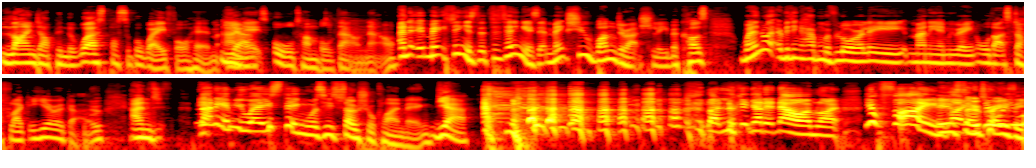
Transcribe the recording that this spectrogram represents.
lined up in the worst possible way for him and Yeah. it's all tumbled down now. And it makes thing is that the thing is, it makes you wonder actually because when everything happened with Laura Lee, Manny MUA, and all that stuff like a year ago, and Manny MUA's thing was his social climbing. yeah, like looking at it now, I'm like, you're fine. it's like, so do what you crazy.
